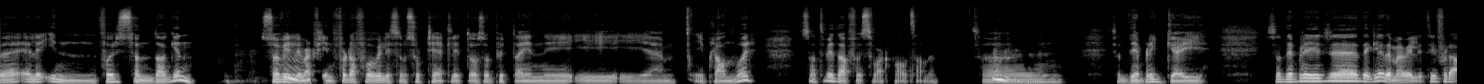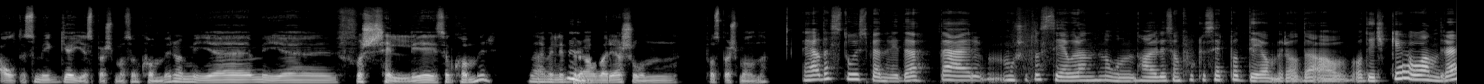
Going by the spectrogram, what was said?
eller innenfor søndagen, så ville det Mm. vært fint, for da får vi liksom sortert litt og så putta inn i, i, i, eh, i planen vår, sånn at vi da får svart på alt sammen. Så, Mm. så det blir gøy. Så det blir, eh, det gleder jeg meg veldig til, for det er alltid så mye gøye spørsmål som kommer, og mye, mye forskjellig som kommer. Det er veldig bra variasjon på spørsmålene. Ja, det er stor spennvidde. Det er morsomt å se hvordan noen har liksom fokusert på det området av å dyrke, og andre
